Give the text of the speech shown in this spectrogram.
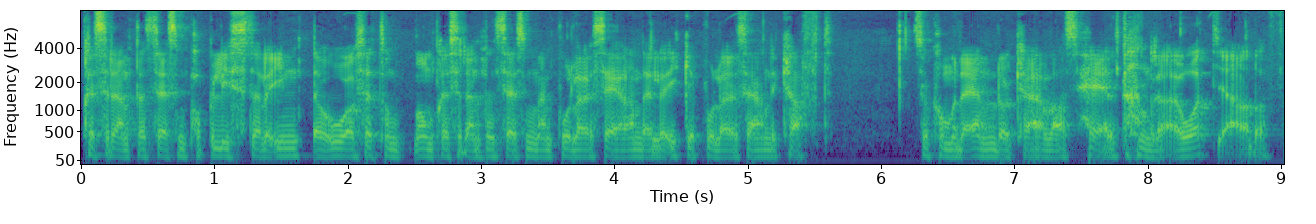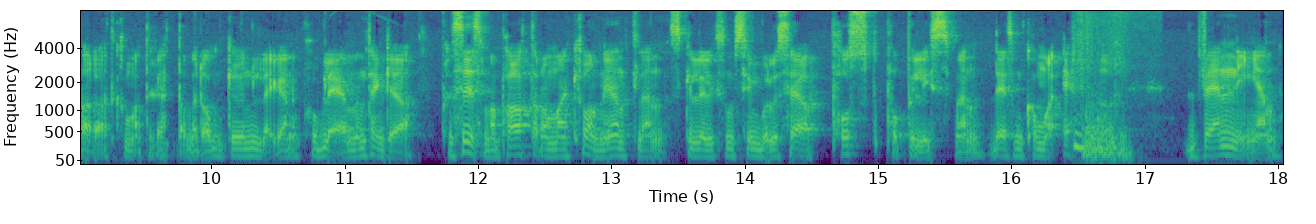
presidenten ses som populist eller inte, oavsett om, om presidenten ses som en polariserande eller icke-polariserande kraft, så kommer det ändå krävas helt andra åtgärder för att komma till rätta med de grundläggande problemen, tänker jag. Precis som man pratade om Macron egentligen skulle liksom symbolisera postpopulismen, det som kommer efter vändningen.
